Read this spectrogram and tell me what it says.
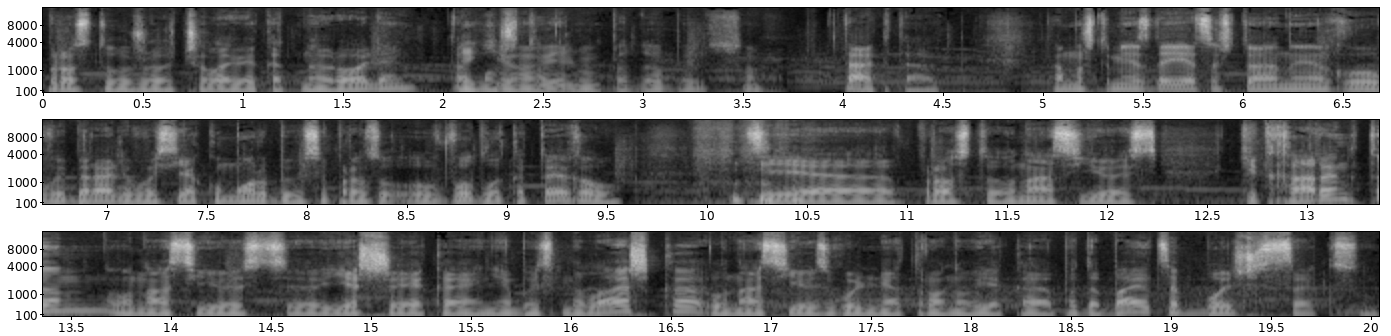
просто ўжо чалавек адной ролі там што... вельмі падобаецца. Так так. Таму што мне здаецца што яны яго выбіралі вось як у морбіусе праз воблака тэгаў дзе просто у нас ёсць кіт Харрентон у нас ёсць яшчэ якая-небудзь мілашка у нас ёсць гульня тронаў якая падабаецца больш сексу.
